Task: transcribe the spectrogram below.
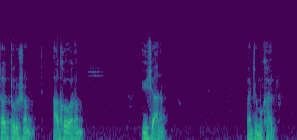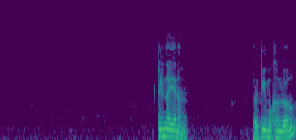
తత్పురుషం అఘోరం ఈశానం పంచముఖాలు. త్రినయనం ప్రతి ముఖంలోనూ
